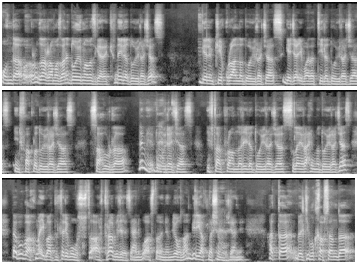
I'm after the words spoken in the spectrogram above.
Onda o zaman Ramazan'ı doyurmamız gerekir. Neyle doyuracağız? Diyelim ki Kur'an'la doyuracağız, gece ibadetiyle doyuracağız, infakla doyuracağız, sahurla değil mi doyuracağız, iftar programlarıyla doyuracağız, sıla-i rahimle doyuracağız ve bu bakma ibadetleri bu hususta artırabiliriz. Yani bu aslında önemli olan bir yaklaşımdır. Evet. Yani hatta belki bu kapsamda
